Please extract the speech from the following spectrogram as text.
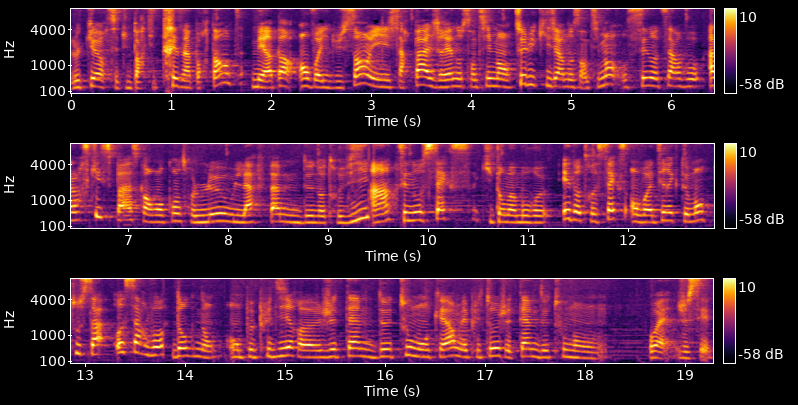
le cœur, c'est une partie très importante, mais à part envoyer du sang, il sert pas à gérer nos sentiments. Celui qui gère nos sentiments, c'est notre cerveau. Alors ce qui se passe quand on rencontre le ou la femme de notre vie, hein, c'est nos sexes qui tombent amoureux. Et notre sexe envoie directement tout ça au cerveau. Donc non, on peut plus dire euh, je t'aime de tout mon cœur, mais plutôt je t'aime de tout mon Ouais, je sais,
